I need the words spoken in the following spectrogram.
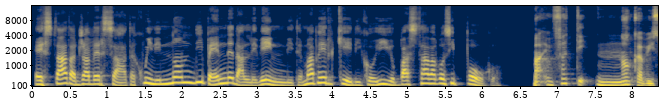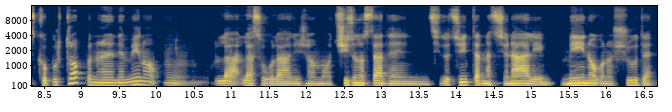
è stata già versata, quindi non dipende dalle vendite. Ma perché dico io? Bastava così poco. Ma infatti non capisco, purtroppo non è nemmeno mh, la, la sola, diciamo, ci sono state in situazioni internazionali meno conosciute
